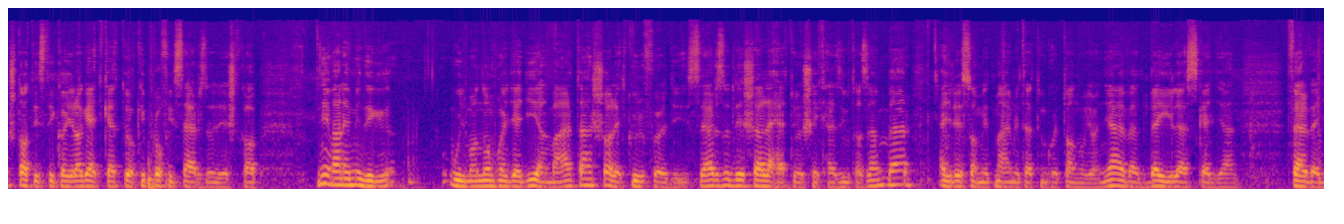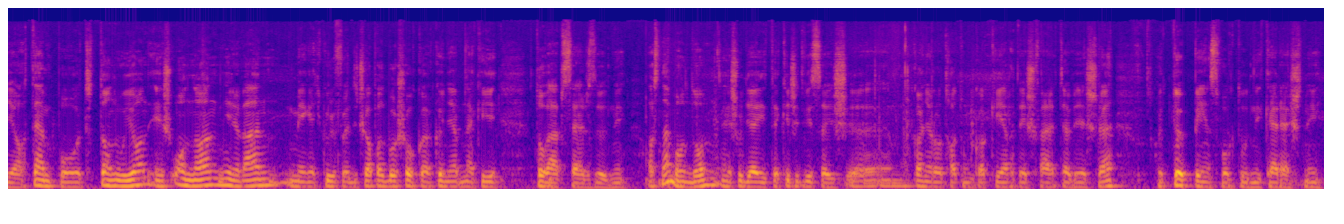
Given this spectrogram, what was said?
statisztikailag egy-kettő, aki profi szerződést kap. Nyilván én mindig úgy mondom, hogy egy ilyen váltással, egy külföldi szerződéssel lehetőséghez jut az ember. Egyrészt, amit már említettünk, hogy tanuljon nyelvet, beilleszkedjen, felvegye a tempót, tanuljon, és onnan nyilván még egy külföldi csapatból sokkal könnyebb neki tovább szerződni. Azt nem mondom, és ugye itt egy kicsit vissza is kanyarodhatunk a kérdés feltevésre, hogy több pénzt fog tudni keresni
